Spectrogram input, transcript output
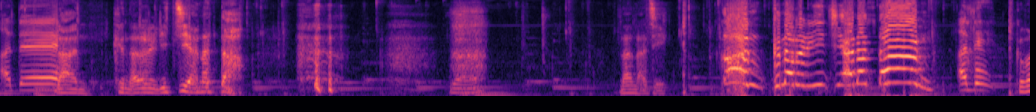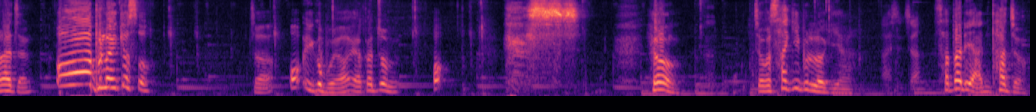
안돼 난 그날을 잊지 않았다. 난 아직 난 그날을 잊지 않았다. 안돼 그만하자. 어 블라인 꼈어. 자 어 이거 뭐야? 약간 좀 어 형 저거 사기 블럭이야. 아 진짜? 사다리 안 타죠?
